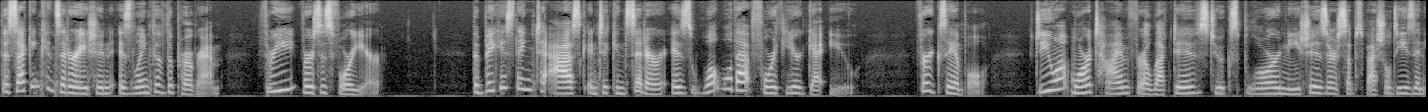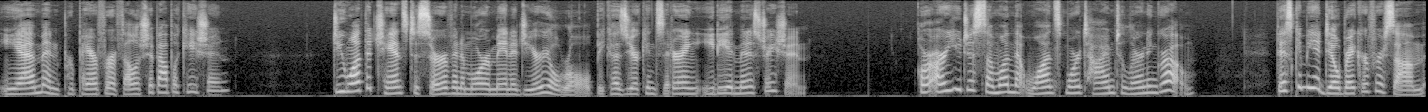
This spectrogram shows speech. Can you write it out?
The second consideration is length of the program, three versus four year. The biggest thing to ask and to consider is what will that fourth year get you? For example, do you want more time for electives to explore niches or subspecialties in EM and prepare for a fellowship application? Do you want the chance to serve in a more managerial role because you're considering ED administration? Or are you just someone that wants more time to learn and grow? This can be a deal breaker for some,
